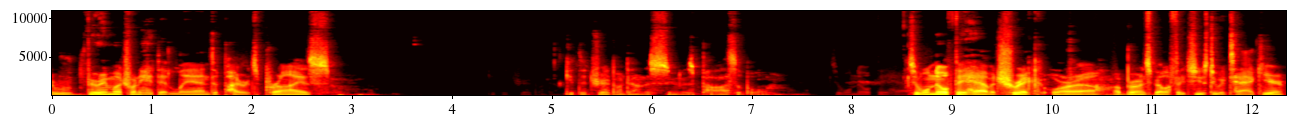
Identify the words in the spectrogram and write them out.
I very much want to hit that land to Pirate's Prize. Get the Dreadmaw down as soon as possible. So we'll know if they have a trick or a, a burn spell if they choose to attack here.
